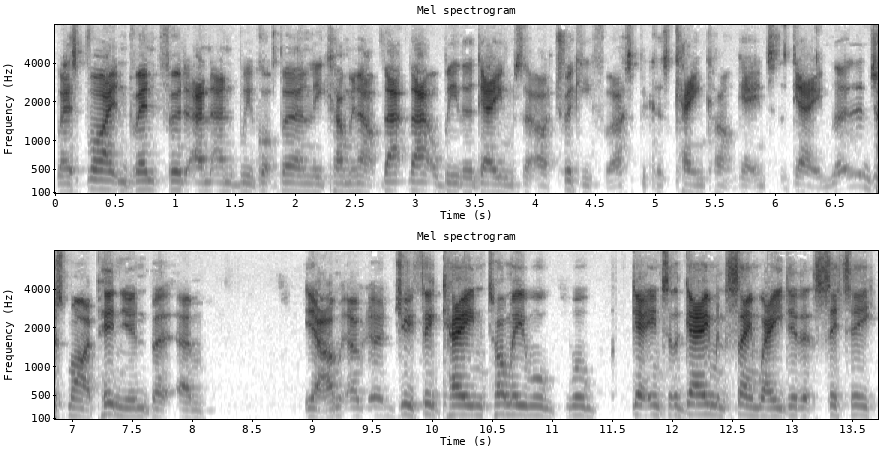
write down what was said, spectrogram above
whereas Brighton, Brentford, and, and we've got Burnley coming up. That that will be the games that are tricky for us because Kane can't get into the game. Uh, Just my opinion, but um, yeah. uh, uh, Do you think Kane, Tommy, will will get into the game in the same way he did at City?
